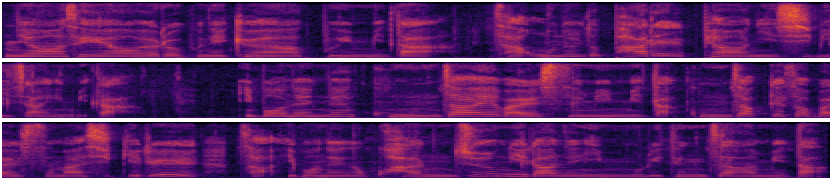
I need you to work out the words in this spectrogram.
안녕하세요. 여러분의 교양학부입니다. 자, 오늘도 8일편 22장입니다. 이번에는 공자의 말씀입니다. 공자께서 말씀하시기를 자, 이번에는 관중이라는 인물이 등장합니다.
